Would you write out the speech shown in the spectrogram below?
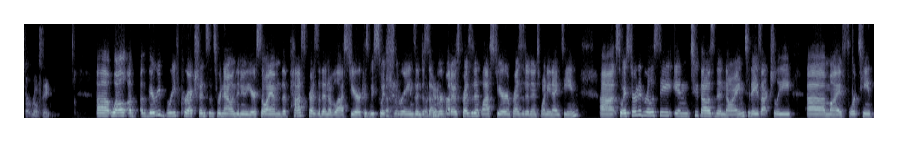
start real estate? Uh, well, a, a, very brief correction since we're now in the new year. So I am the past president of last year because we switched the reins in December, okay. but I was president last year and president in 2019. Uh, so I started real estate in 2009. Today's actually uh, my 14th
